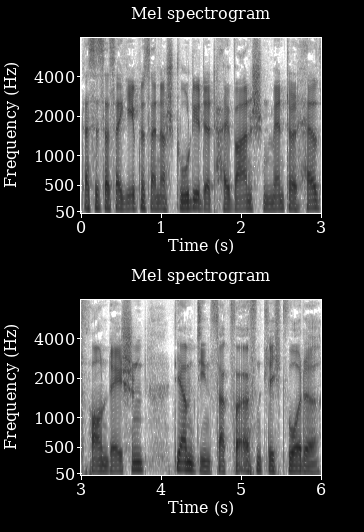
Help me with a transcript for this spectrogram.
das ist das Ergebnis einer Studie der taiwanischen Mental Health Foundation, die am Dienstag veröffentlicht wurde.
